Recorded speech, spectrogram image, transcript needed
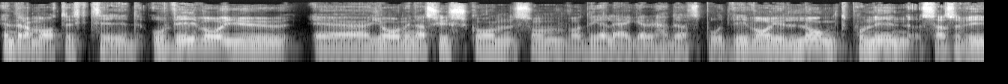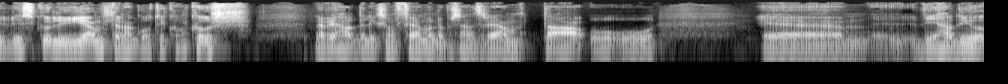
en dramatisk tid och vi var ju, eh, jag och mina syskon som var delägare i det här dödsboet, vi var ju långt på minus. Alltså vi, vi skulle ju egentligen ha gått i konkurs när vi hade liksom 500 ränta och, och eh, vi hade ju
